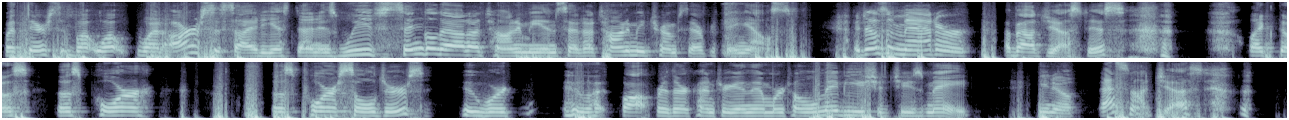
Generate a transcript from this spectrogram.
but there's but what what our society has done is we've singled out autonomy and said autonomy trumps everything else. It doesn't matter about justice, like those those poor those poor soldiers who were who fought for their country and then were told, well, maybe you should choose MAID. You know, that's not just.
